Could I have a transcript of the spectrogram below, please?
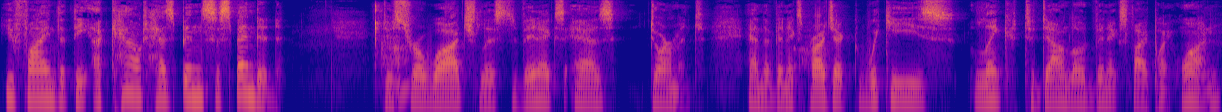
you find that the account has been suspended. Uh-huh. DistroWatch lists Vinux as dormant, and the Vinux Project Wiki's link to download Vinux 5.1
